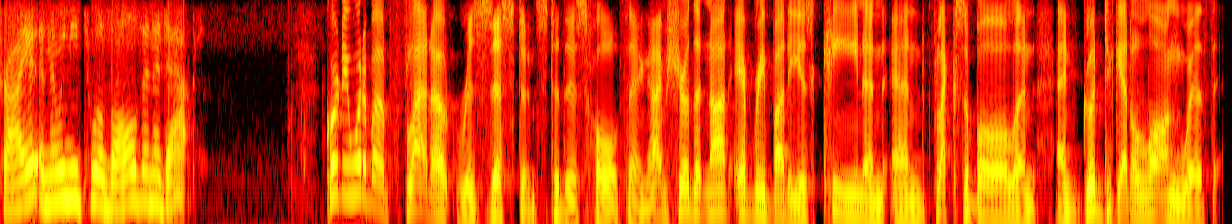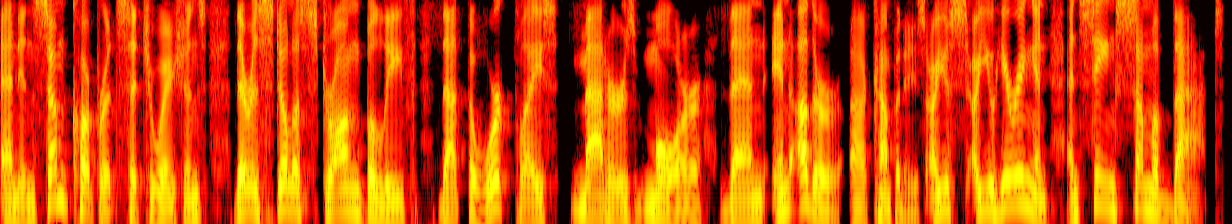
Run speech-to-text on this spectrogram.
try it, and then we need to evolve and adapt. Courtney, what about flat out resistance to this whole thing? I'm sure that not everybody is keen and, and flexible and, and good to get along with. And in some corporate situations, there is still a strong belief that the workplace matters more than in other uh, companies. Are you, are you hearing and, and seeing some of that?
